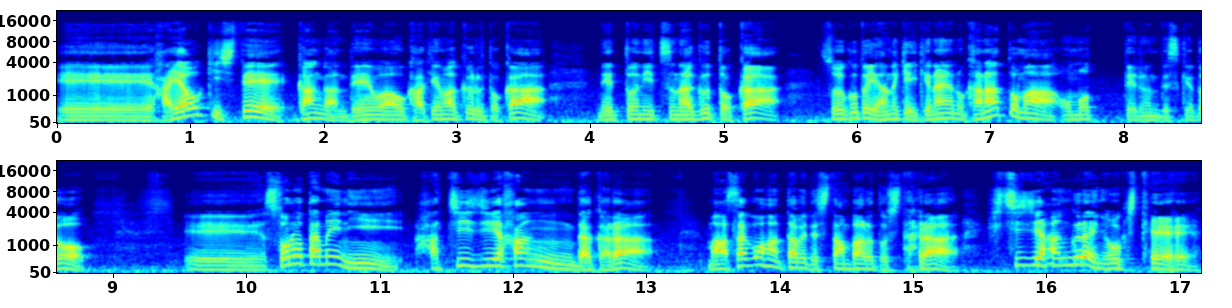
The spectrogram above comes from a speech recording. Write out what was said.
えー、早起きしてガンガン電話をかけまくるとか、ネットにつなぐとか、そういうことをやんなきゃいけないのかなとまあ思ってるんですけど、えー、そのために8時半だから、まあ、朝ごはん食べてスタンバるとしたら、7時半ぐらいに起きて、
